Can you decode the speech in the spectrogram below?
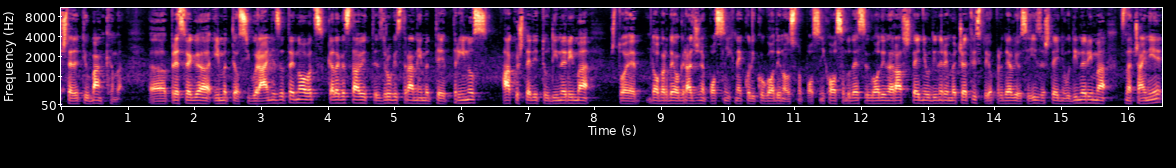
štediti u bankama. Uh, pre svega imate osiguranje za taj novac kada ga stavite, s druge strane imate prinos, ako štedite u dinarima, što je dobar deo građana poslednjih nekoliko godina, odnosno poslednjih 8 do 10 godina, rast štednje u dinarima 400 i opredelio se i za štednju u dinarima značajnije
